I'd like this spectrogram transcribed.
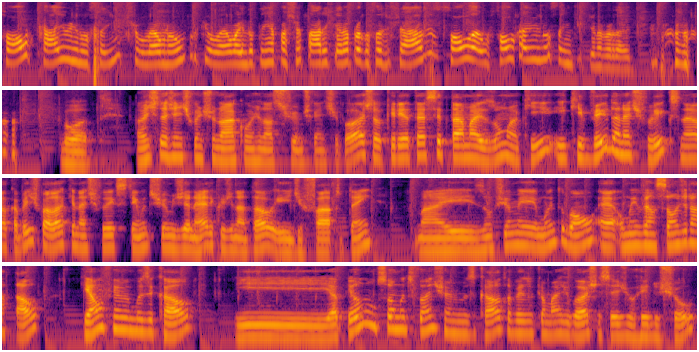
só o Caio Inocente, o Léo não, porque o Léo ainda tem a faixa etária que era pra gostar de Chaves, só o, Léo- só o Caio Inocente aqui, na verdade. boa. Antes da gente continuar com os nossos filmes que a gente gosta, eu queria até citar mais um aqui, e que veio da Netflix, né? Eu acabei de falar que Netflix tem muitos filmes genéricos de Natal, e de fato tem, mas um filme muito bom é Uma Invenção de Natal, que é um filme musical, e eu não sou muito fã de filme musical, talvez o que eu mais goste seja O Rei do Show,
